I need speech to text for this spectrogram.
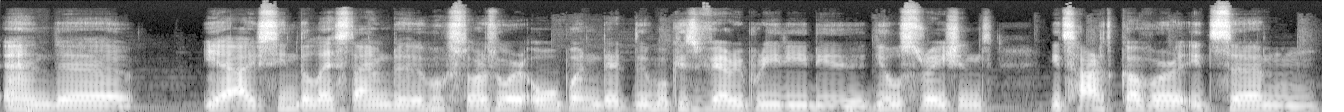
And uh, yeah, I've seen the last time the bookstores were open that the book is very pretty. The, the illustrations, it's hardcover. It's um,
